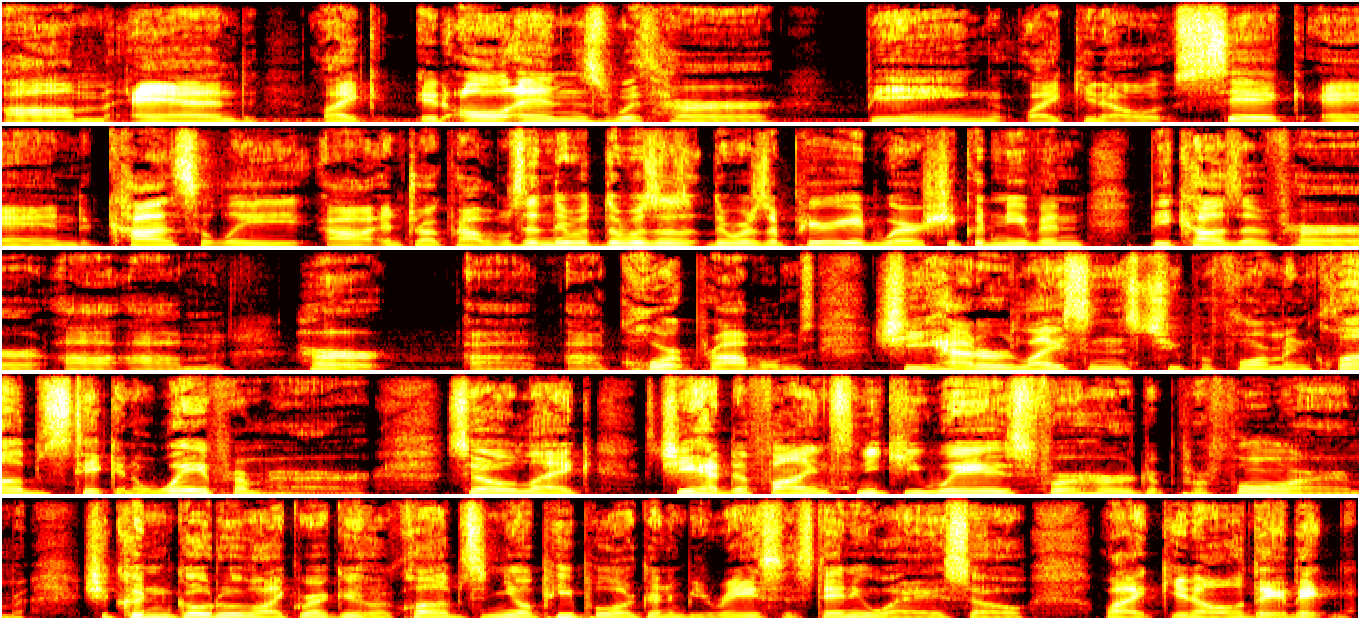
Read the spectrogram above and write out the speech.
Um, and like it all ends with her being like you know sick and constantly uh, in drug problems. And there, there was a there was a period where she couldn't even because of her uh, um, her uh, uh, court problems, she had her license to perform in clubs taken away from her. So like she had to find sneaky ways for her to perform. She couldn't go to like regular clubs, and you know people are going to be racist anyway. So like you know they they.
